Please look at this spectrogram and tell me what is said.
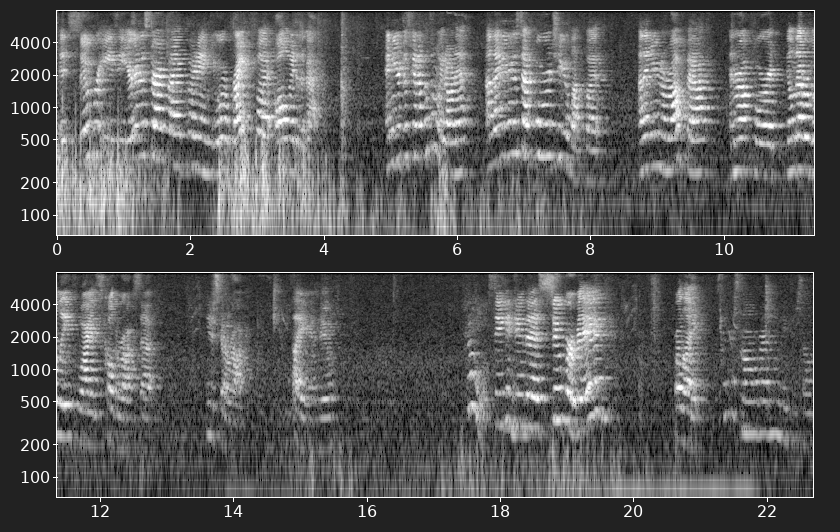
It's super easy. You're going to start by putting your right foot all the way to the back. And you're just going to put some weight on it. And then you're going to step forward to your left foot. And then you're going to rock back and rock forward. You'll never believe why it's called a rock step. You're just going to rock. That's all you're going to do. Cool. So you can do this super big or like super small, than big yourself.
